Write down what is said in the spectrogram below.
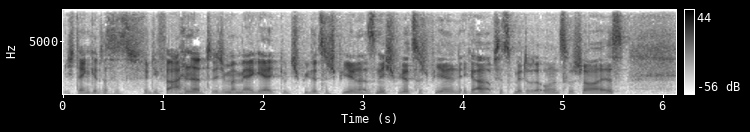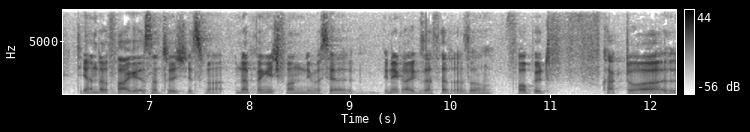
ich denke, dass es für die Vereine natürlich immer mehr Geld gibt, Spiele zu spielen, als nicht Spiele zu spielen, egal ob es jetzt mit oder ohne Zuschauer ist. Die andere Frage ist natürlich jetzt mal unabhängig von dem, was ja Binne gerade gesagt hat, also Vorbildfaktor, also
